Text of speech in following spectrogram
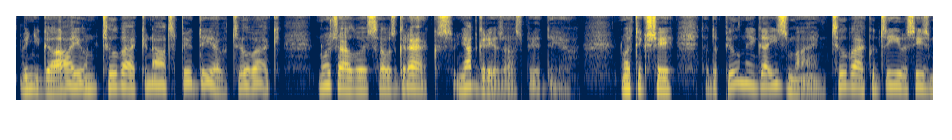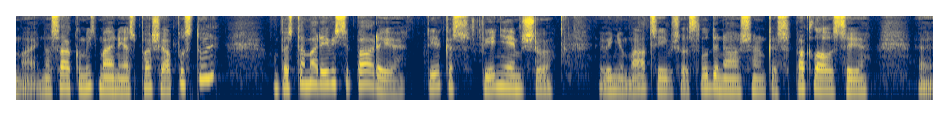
viņi gāja un cilvēki nāca pie Dieva. Cilvēki nožēloja savus grēkus, viņi atgriezās pie Dieva. Notika šī tāda pilnīga izmaiņa, cilvēku dzīves izmaiņa. No sākuma izmainījās paši apstuļi, un pēc tam arī visi pārējie. Tie, kas pieņēma šo viņu mācību, šo sludināšanu, kas paklausīja eh,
